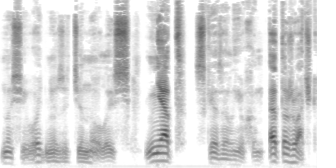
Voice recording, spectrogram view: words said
но сегодня затянулась. «Нет», — сказал Юхан, — «это жвачка»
